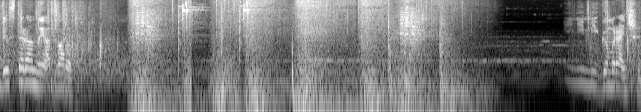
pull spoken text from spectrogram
Обе стороны от ворот. И не мигом раньше.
